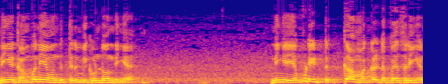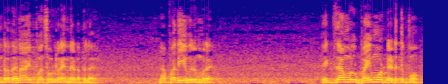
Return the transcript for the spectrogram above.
நீங்கள் கம்பெனியை வந்து திரும்பி கொண்டு வந்தீங்க. நீங்கள் எப்படி ட்ரிக்காக மக்கள்கிட்ட பேசுகிறீங்கன்றதை நான் இப்போ சொல்கிறேன் இந்த இடத்துல. நான் பதிய விரும்புகிறேன் எக்ஸாம்பிள் பைமோட் எடுத்துப்போம்.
